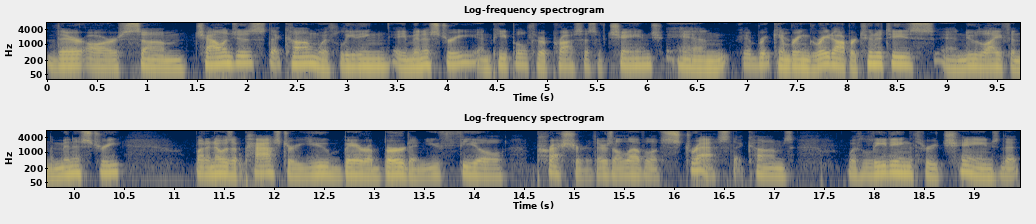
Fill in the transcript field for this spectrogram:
there are some challenges that come with leading a ministry and people through a process of change. And it can bring great opportunities and new life in the ministry. But I know as a pastor, you bear a burden. You feel pressure. There's a level of stress that comes with leading through change that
